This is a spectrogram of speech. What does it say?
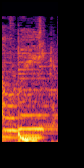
Awake,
